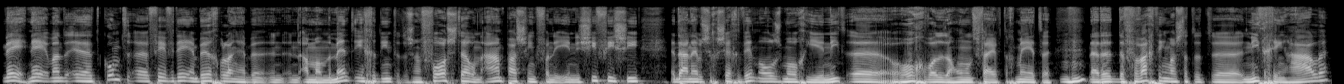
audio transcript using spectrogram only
Nee, nee, want het komt, uh, VVD en Burgerbelang hebben een, een, amendement ingediend. Dat is een voorstel, een aanpassing van de energievisie. En daarna hebben ze gezegd, windmolens mogen hier niet uh, hoger worden dan 150 meter. Mm -hmm. nou, de, de, verwachting was dat het uh, niet ging halen.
